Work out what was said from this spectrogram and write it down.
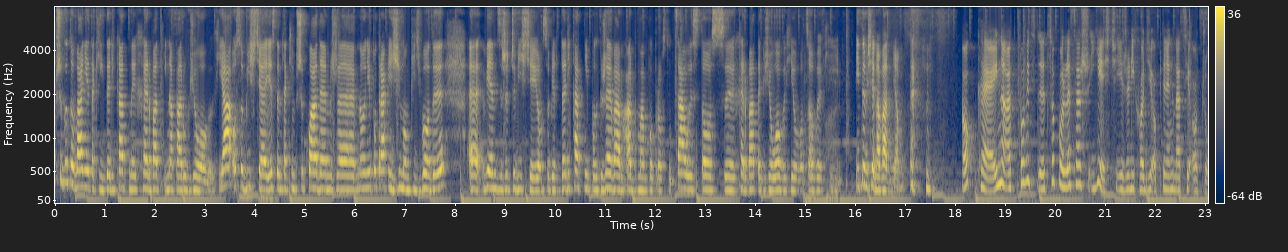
przygotowanie takich delikatnych herbat i naparów ziołowych. Ja osobiście jestem takim przykładem, że no nie potrafię zimą pić wody, e, więc rzeczywiście ją sobie delikatnie podgrzewam, albo mam po prostu cały stos herbatek ziołowych i owocowych i, i tym się nawadniam. Okej, okay, no a powiedz, e, co polecasz jeść, jeżeli chodzi o pielęgnację oczu?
